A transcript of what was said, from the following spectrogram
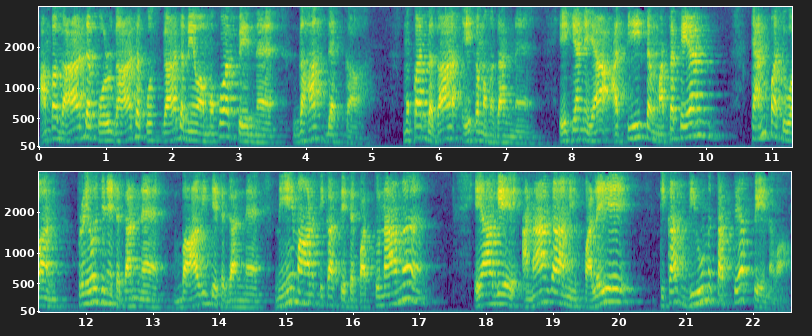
අඹ ගාද පොල් ගාද පොස් ගාද මේවා මොකවත් පේන්නේ ගහක් දැක්කා. මොකද්ද ගා? ඒක මම දන්නේ ඒ කියන්නේ යා අතීත මතකයන් තැම්පතුවන් ප්‍රයෝජනෙට ගන්න භාවිතයට ගන්න. මේ මානසිකත්වයටපත් උනාම එයාගේ අනාගාමි ඵලයේ ටිකක් දියුණු තත්ත්වයක් පේනවා.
